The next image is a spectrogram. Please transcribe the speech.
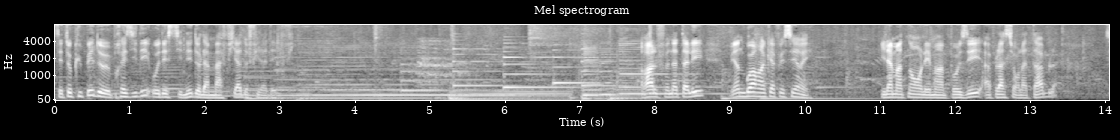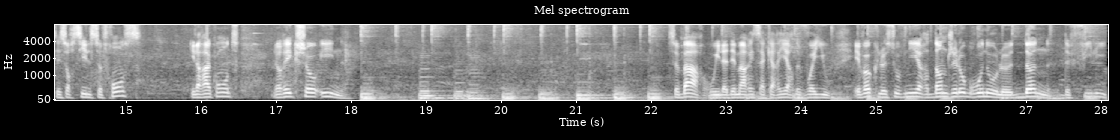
s'est occupé de présider aux destinées de la mafia de Philadelphie. Ralph Natale vient de boire un café serré. Il a maintenant les mains posées à plat sur la table. Ses sourcils se froncent. Il raconte le Rickshaw Inn, ce bar où il a démarré sa carrière de voyou évoque le souvenir d'Angelo Bruno, le Don de Philly,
